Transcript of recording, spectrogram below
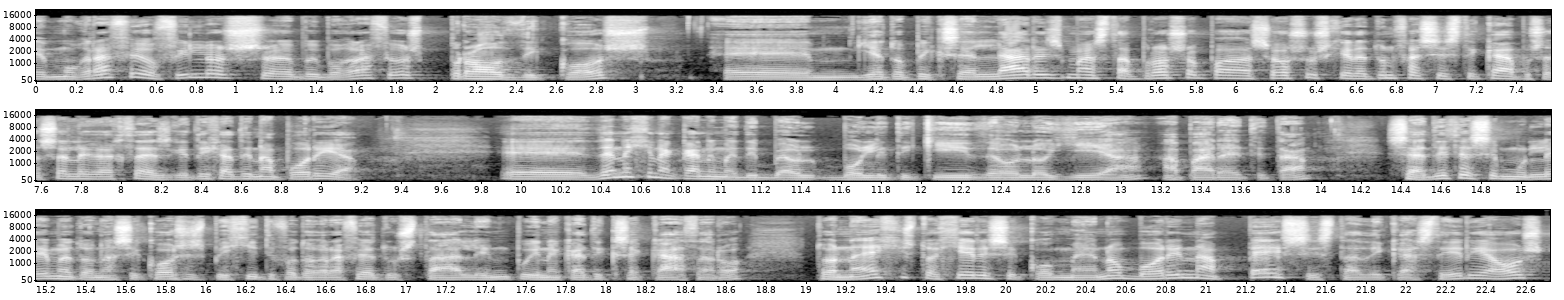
Ε, μου γράφει ο φίλος ε, που υπογράφει ως πρόδικος ε, για το πιξελάρισμα στα πρόσωπα σε όσους χαιρετούν φασιστικά που σας έλεγα χθες, γιατί είχα την απορία. Ε, δεν έχει να κάνει με την πολιτική ιδεολογία απαραίτητα. Σε αντίθεση μου λέει με το να σηκώσεις π.χ. τη φωτογραφία του Στάλιν που είναι κάτι ξεκάθαρο, το να έχεις το χέρι σηκωμένο μπορεί να πέσει στα δικαστήρια ως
